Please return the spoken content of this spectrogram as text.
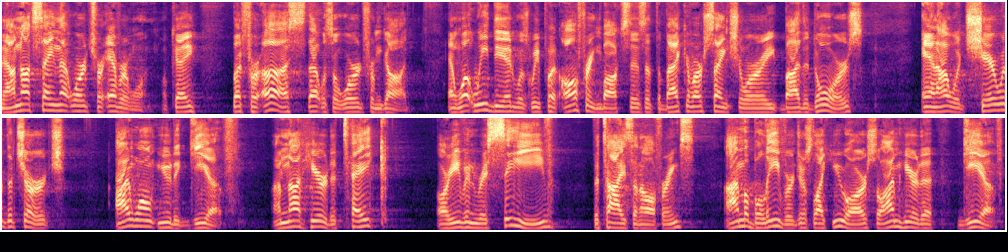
Now, I'm not saying that word's for everyone, okay? But for us, that was a word from God. And what we did was we put offering boxes at the back of our sanctuary by the doors, and I would share with the church, I want you to give. I'm not here to take or even receive the tithes and offerings. I'm a believer just like you are, so I'm here to give.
